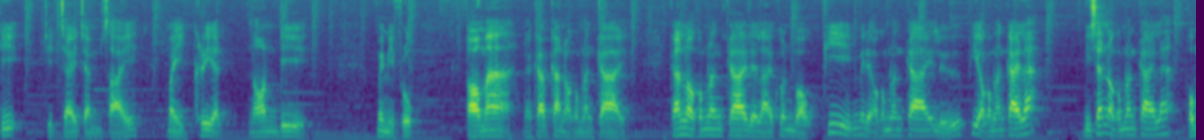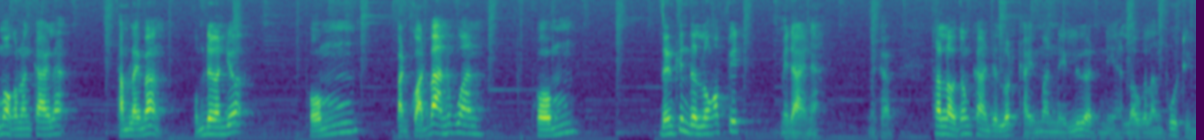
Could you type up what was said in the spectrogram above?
ธิ จิตใจแจ่มใส ไม่เครียด นอนดี ไม่มีฟลุก ต่อมานะครับการออกกำลังกาย การออกกำลังกายหลาย ๆ คนบอกพี่ไม่ได้ออกกำลังกาย หรือพี่ออกกำลังกายแล้วดิฉันออกกำลังกายแล้ว ผมออกกำลังกายแล้วทำอะไรบ้าง ผมเดินเยอะ ผมปัดกวาดบ้านทุกวัน ผม เดินขึ้นเดินลงออฟฟิศไม่ได้นะนะครับถ้าเราต้องการจะลดไขมันในเลือดเนี่ยเรากำลังพูดถึง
